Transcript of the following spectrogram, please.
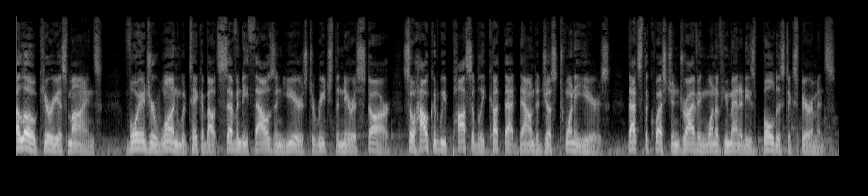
Hello, curious minds. Voyager 1 would take about 70,000 years to reach the nearest star, so how could we possibly cut that down to just 20 years? That's the question driving one of humanity's boldest experiments.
